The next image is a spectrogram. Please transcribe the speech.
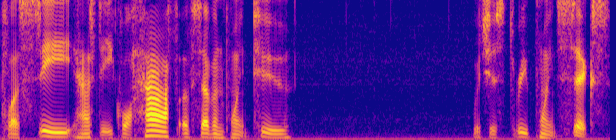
plus c has to equal half of 7.2 which is 3.6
